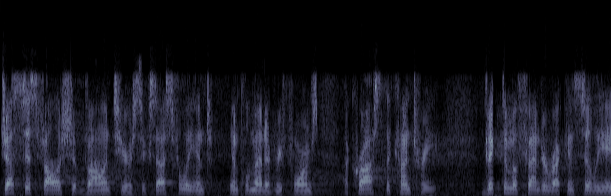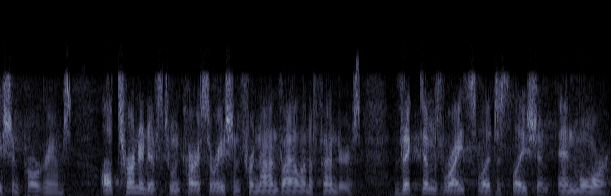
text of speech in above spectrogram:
Justice Fellowship volunteers successfully implemented reforms across the country victim offender reconciliation programs, alternatives to incarceration for nonviolent offenders, victims' rights legislation, and more.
